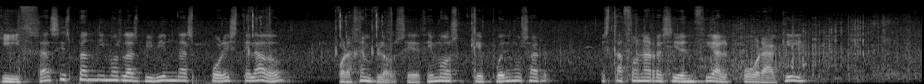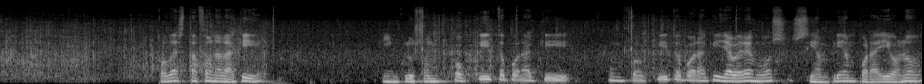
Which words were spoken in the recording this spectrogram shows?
Quizás si expandimos las viviendas por este lado, por ejemplo, si decimos que pueden usar esta zona residencial por aquí, toda esta zona de aquí, incluso un poquito por aquí, un poquito por aquí, ya veremos si amplían por ahí o no.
